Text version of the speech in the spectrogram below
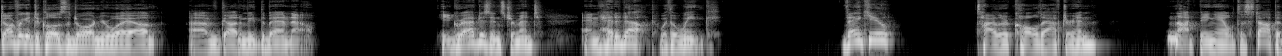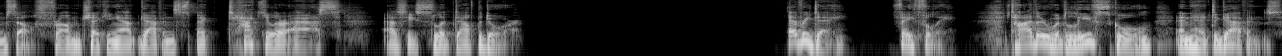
Don't forget to close the door on your way out. I've got to meet the band now. He grabbed his instrument and headed out with a wink. Thank you, Tyler called after him, not being able to stop himself from checking out Gavin's spectacular ass as he slipped out the door. Every day, faithfully, Tyler would leave school and head to Gavin's,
